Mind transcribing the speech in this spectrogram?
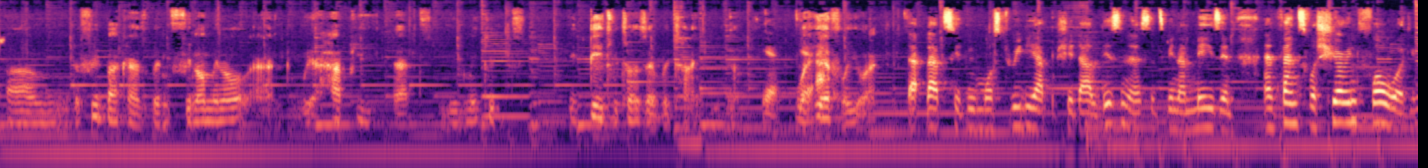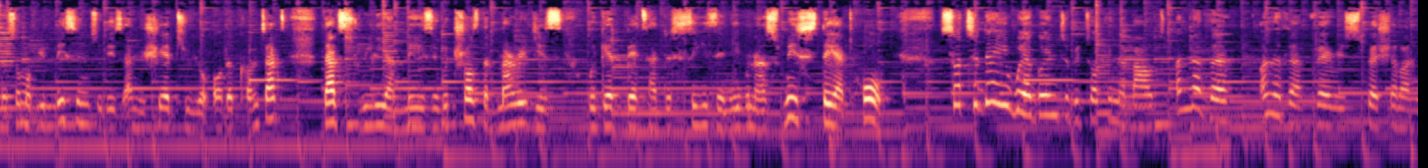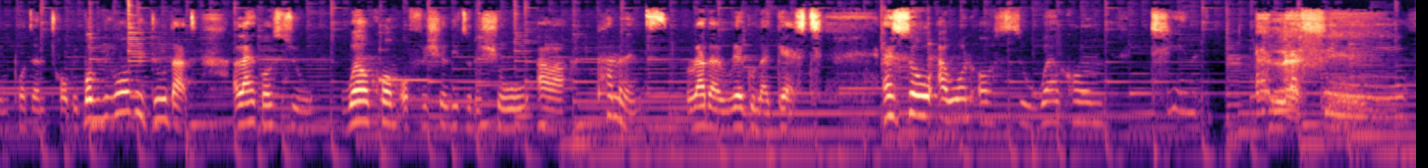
Um, the feedback has been phenomenal, and we are happy that you make it a date with us every time. Yeah, we're yeah. here for you. Actually. That that's it. We must really appreciate our listeners. It's been amazing, and thanks for sharing forward. You know, some of you listen to this and you share to your other contacts. That's really amazing. We trust that marriages will get better this season, even as we stay at home. So today we are going to be talking about another another very special and important topic. But before we do that, I'd like us to welcome officially to the show our permanent, rather regular guest. And so I want us to welcome Team Election.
